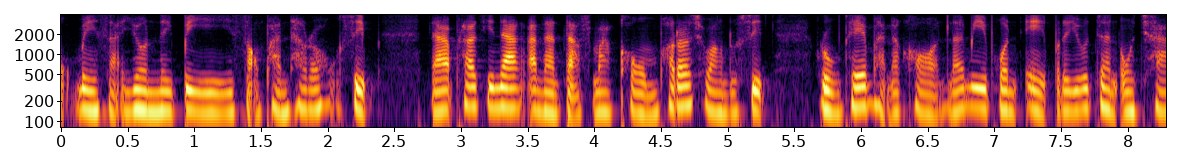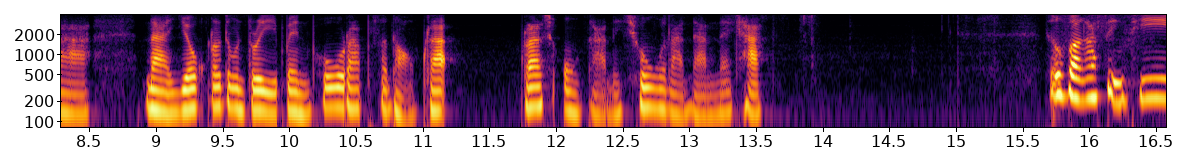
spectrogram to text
6 เมษายนในปี 2560 ณ พระที่นั่งอนันตสมาคม พระราชวังดุสิต กรุงเทพมหานคร และมีพลเอกประยุทธ์จันโอชา นายกรัฐมนตรีเป็นผู้รับสนองพระราชองค์การในช่วงเวลานั้นนะคะทุกฟังคะสิ่งที่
